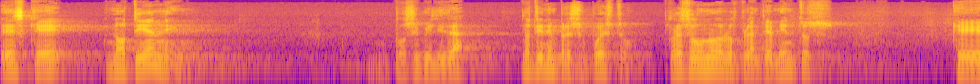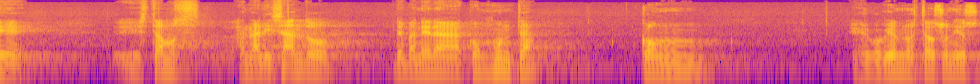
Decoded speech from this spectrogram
es que no tienen posibilidad, no tienen presupuesto. Por eso uno de los planteamientos que estamos analizando de manera conjunta con el gobierno de Estados Unidos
